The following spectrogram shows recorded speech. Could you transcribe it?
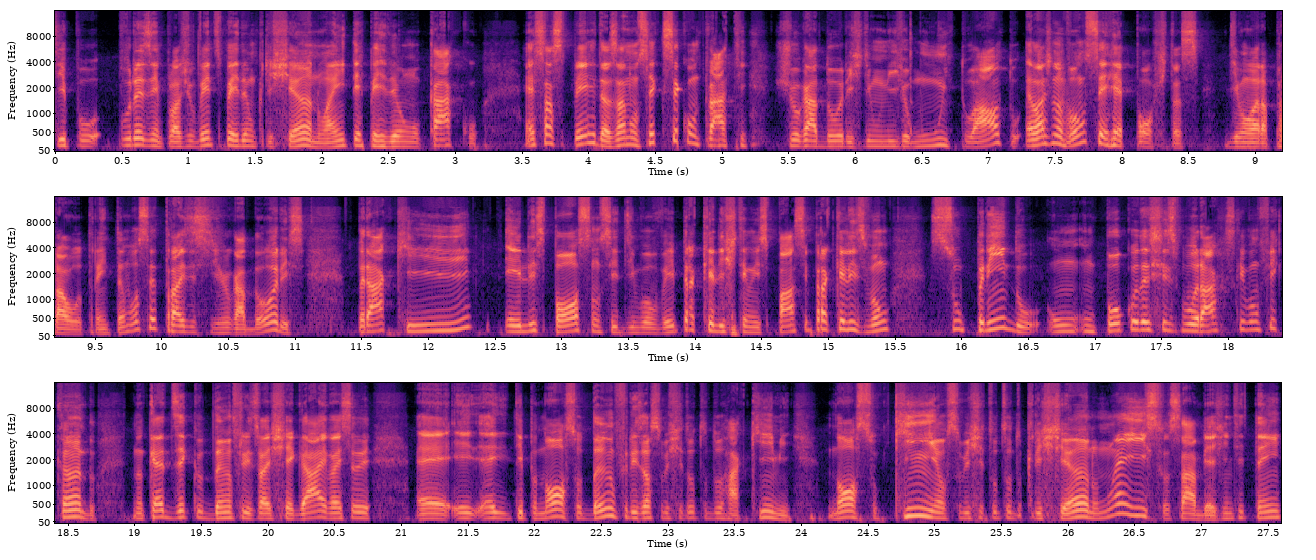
Tipo, por exemplo, a Juventus perdeu um Cristiano, a Inter perdeu um Lukaku. Essas perdas, a não ser que você contrate jogadores de um nível muito alto, elas não vão ser repostas de uma hora para outra. Então você traz esses jogadores para que eles possam se desenvolver, para que eles tenham espaço e para que eles vão suprindo um, um, pouco desses buracos que vão ficando. Não quer dizer que o Dumfries vai chegar e vai ser é, é, tipo, nossa, o Dumfries é o substituto do Hakimi, nossa, o Kim é o substituto do Cristiano. Não é isso, sabe? A gente tem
